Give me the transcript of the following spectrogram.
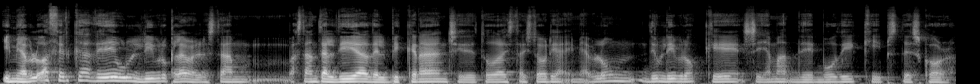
Y me habló acerca de un libro, claro, él está bastante al día del Big Crunch y de toda esta historia, y me habló de un libro que se llama The Body Keeps the Score,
